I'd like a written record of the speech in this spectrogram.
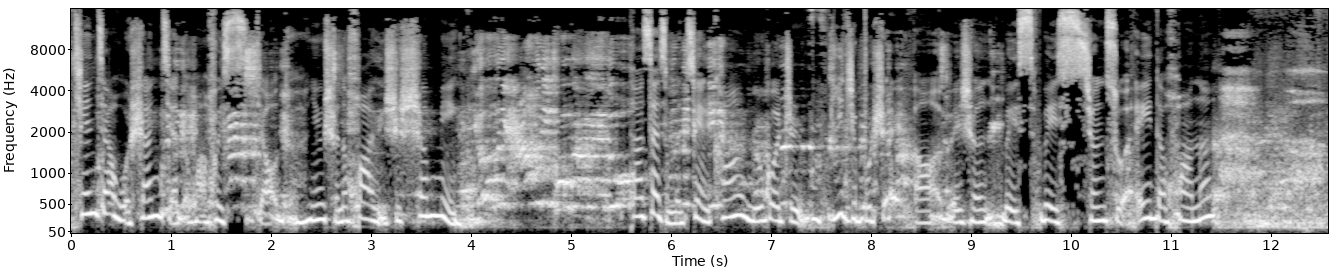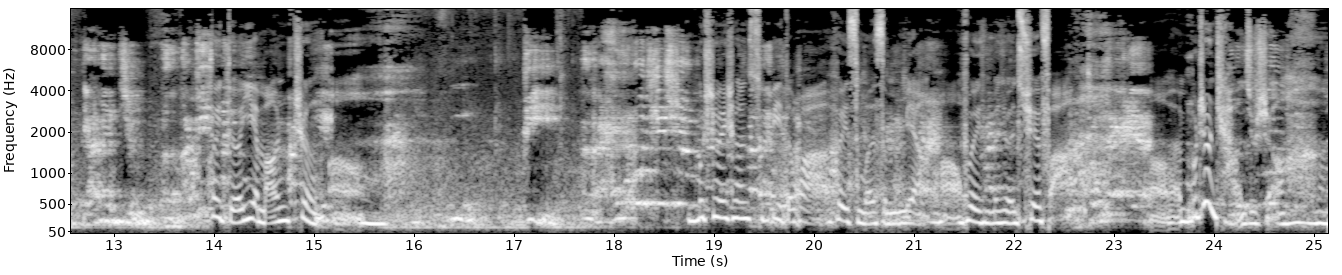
添加或删减的话会死掉的，因为神的话语是生命。他再怎么健康，如果只一直不吃啊维生维维生素 A 的话呢，会得夜盲症啊。B，不吃维生素 B 的话，会怎么怎么样啊？会什么什么缺乏啊？不正常就是啊，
